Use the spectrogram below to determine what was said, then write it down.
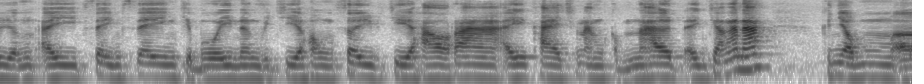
រឿងអីផ្សេងផ្សេងជាមួយនឹងវិជាហុងស៊ុយវិជាហោរាអីខែឆ្នាំកំណើតអីចឹងណា ខ្ញុំអឺ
